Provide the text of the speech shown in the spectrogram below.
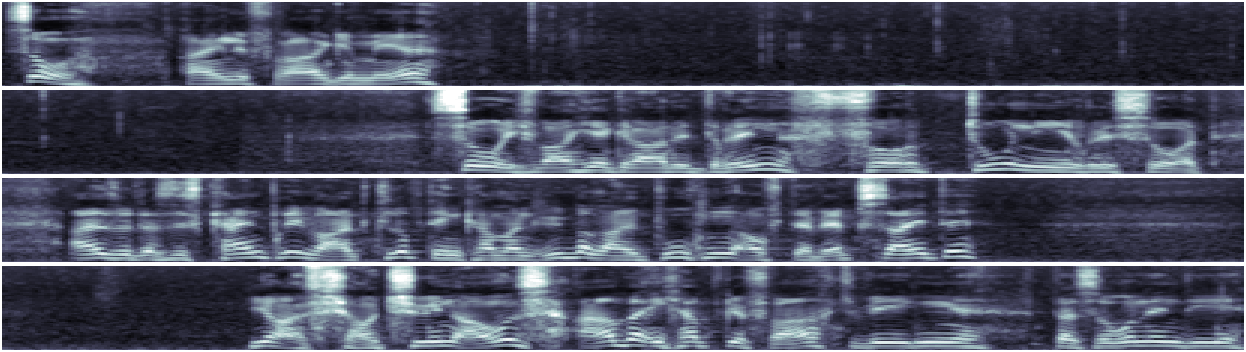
So, eine Frage mehr. So, ich war hier gerade drin. Fortuni Resort. Also, das ist kein Privatclub, den kann man überall buchen auf der Webseite. Ja, es schaut schön aus, aber ich habe gefragt wegen Personen, die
